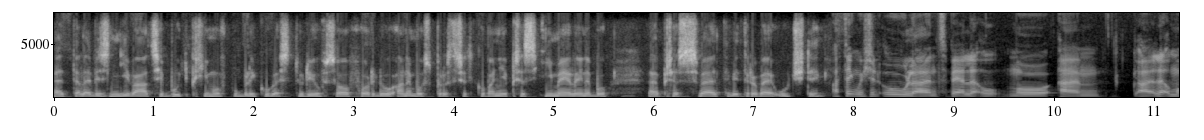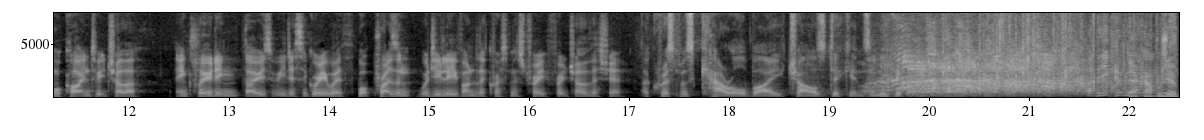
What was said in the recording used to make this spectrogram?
eh, televizní diváci buď přímo v publiku ve studiu v Salfordu, anebo zprostředkovaně přes e-maily nebo přes své twitterové účty. I think we should all learn to be a little more, um, a little more kind to each other including those we disagree with. What present would you leave under the Christmas tree for each other this year? A Christmas Carol by Charles Dickens. And he could... Já chápu, že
